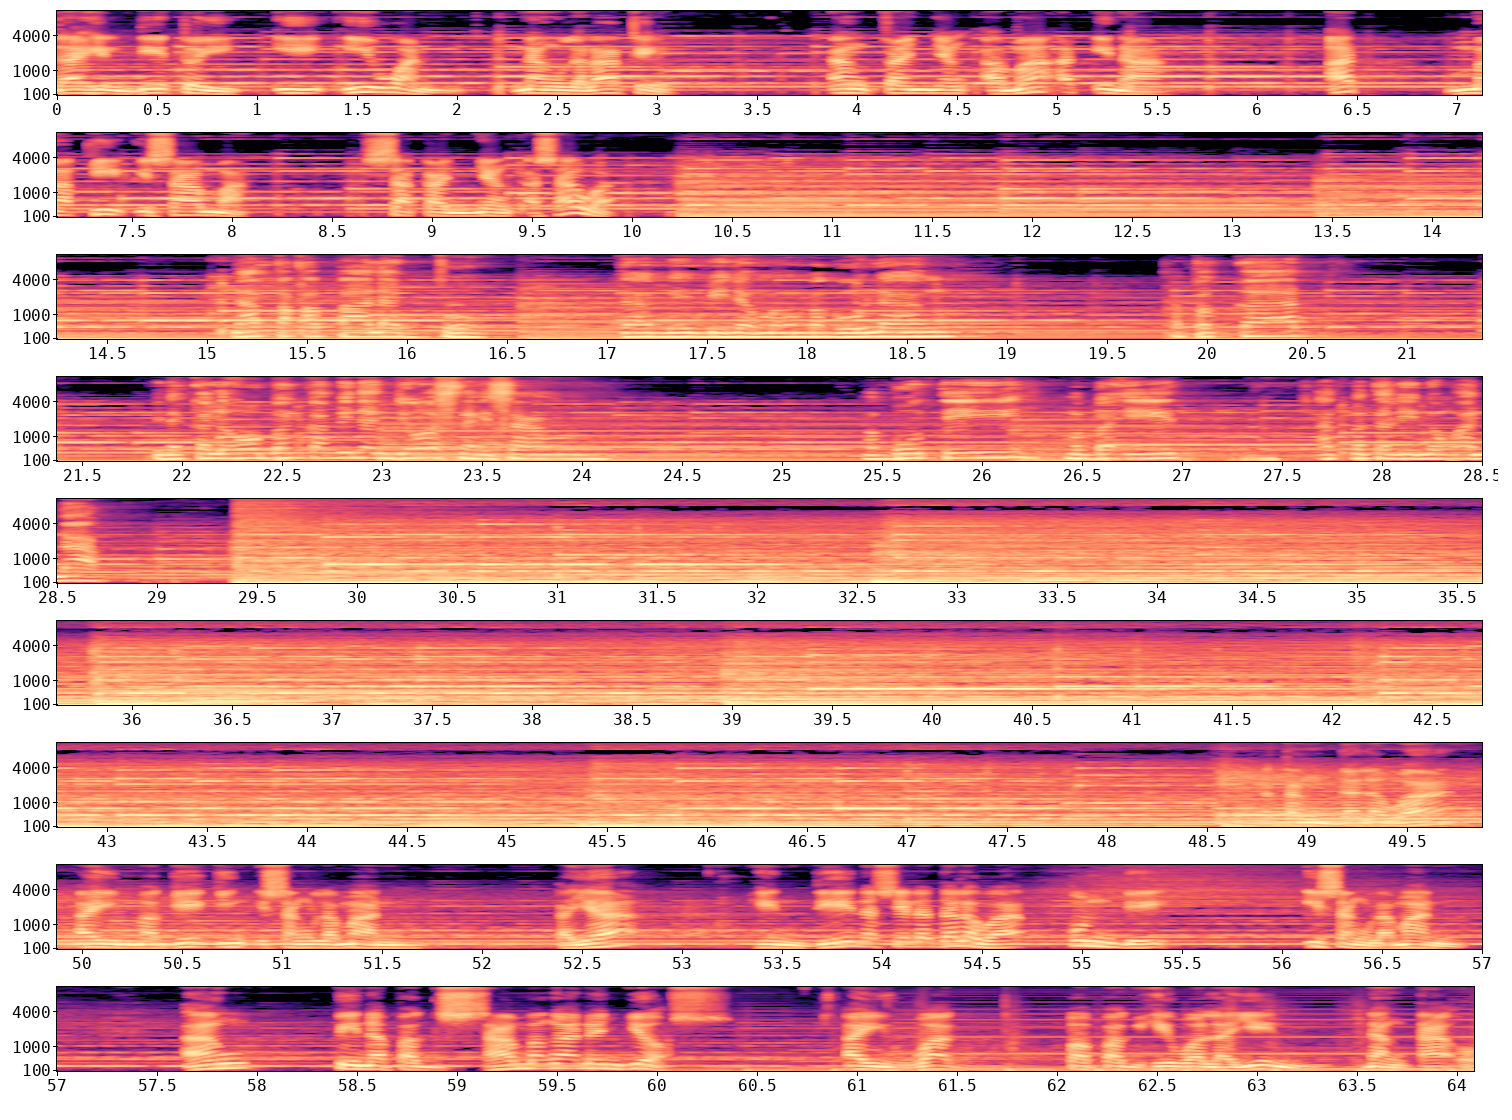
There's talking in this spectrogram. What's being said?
Dahil dito'y iiwan ng lalaki ang kanyang ama at ina at makikisama sa kanyang asawa. Napakapalad po namin bilang mga magulang kapagkat pinagkalooban kami ng Diyos ng isang mabuti, mabait, at matalinong anak. At ang dalawa ay magiging isang laman. Kaya hindi na sila dalawa kundi isang laman. Ang pinapagsama nga ng Diyos ay huwag papaghiwalayin ng tao.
